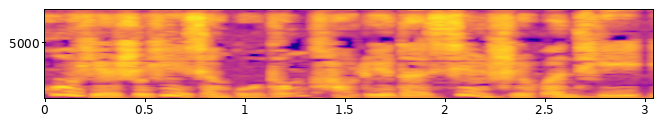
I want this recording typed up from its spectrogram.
或也是意向股东考虑的现实问题。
